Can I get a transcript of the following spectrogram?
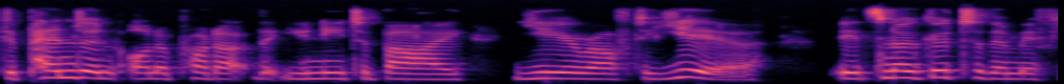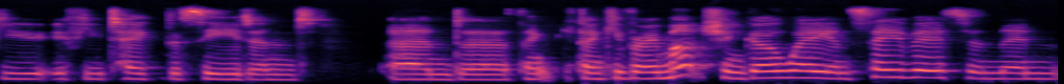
dependent on a product that you need to buy year after year. It's no good to them if you if you take the seed and and uh, thank thank you very much and go away and save it and then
